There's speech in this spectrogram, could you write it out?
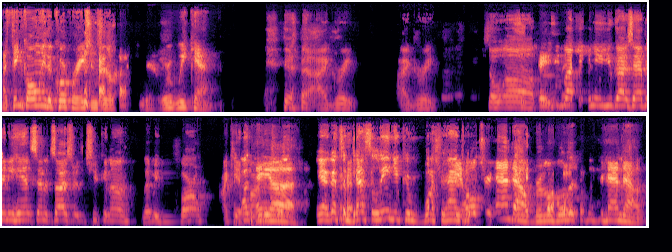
I think only the corporations are allowed to do that. We're, we can't. Yeah, I agree. I agree. So, uh, anybody, any of you guys have any hand sanitizer that you can uh let me borrow? I can't find Hey, it. uh, Yeah, I got some gasoline. You can wash your hands. with. hold your hand out, bro. Hold it. Hold your hand out.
